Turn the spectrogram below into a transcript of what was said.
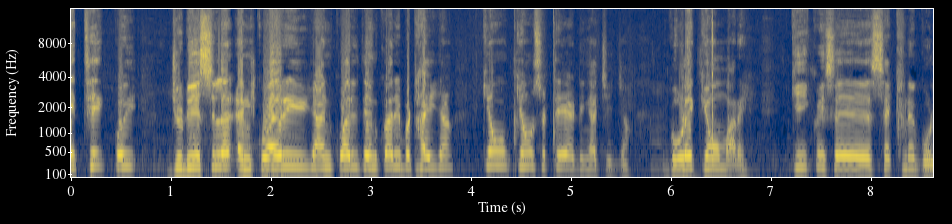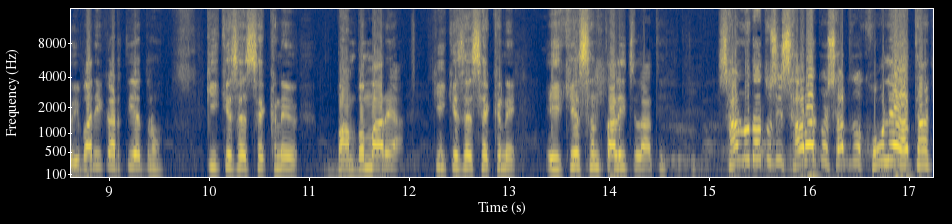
ਇੱਥੇ ਕੋਈ ਜੁਡੀਸ਼ੀਅਲ ਇਨਕੁਆਇਰੀ ਜਾਂ ਇਨਕੁਆਇਰੀ ਤੇ ਇਨਕੁਆਇਰੀ ਬਿਠਾਈ ਜਾਣ, ਕਿਉਂ ਕਿਉਂ ਸਿੱਟੇ ਐਡੀਆਂ ਚੀਜ਼ਾਂ? ਗੋਲੇ ਕਿਉਂ ਮਾਰੇ? ਕੀ ਕਿਸੇ ਸਿੱਖ ਨੇ ਗੋਲੀਬਾਰੀ ਕਰਤੀ ਇਧਰੋਂ? ਕੀ ਕਿਸੇ ਸਿੱਖ ਨੇ ਬੰਬ ਮਾਰਿਆ? ਕੀ ਕਿਸੇ ਸਿੱਖ ਨੇ AK47 ਚਲਾਤੀ? ਸਾਨੂੰ ਤਾਂ ਤੁਸੀਂ ਸਾਰਾ ਕੁਝ ਸਾਡੇ ਤੋਂ ਖੋਹ ਲਿਆ ਹੱਥਾਂ 'ਚ,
